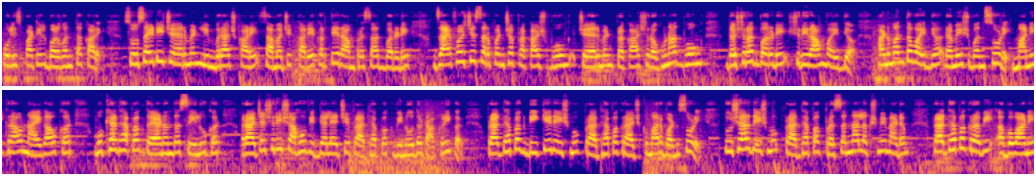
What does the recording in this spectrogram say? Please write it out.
police Patil Balwant Kale society chairman Limbraj Kale सामाजिक कार्यकर्ते रामप्रसाद बर्डे जायफळचे सरपंच प्रकाश भोंग चेअरमॅन प्रकाश रघुनाथ भोंग दशरथ बर्डे श्रीराम वैद्य हनुमंत वैद्य रमेश बनसोडे माणिकराव नायगावकर मुख्याध्यापक दयानंद सेलूकर राजश्री शाहू विद्यालयाचे प्राध्यापक विनोद टाकळीकर प्राध्यापक डी के देशमुख प्राध्यापक राजकुमार बनसोडे तुषार देशमुख प्राध्यापक प्रसन्ना लक्ष्मी मॅडम प्राध्यापक Ravi Abwane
